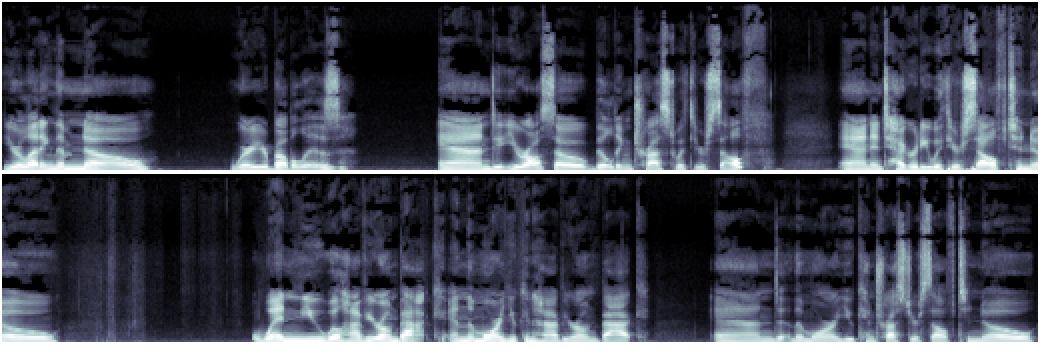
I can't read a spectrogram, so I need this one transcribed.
You're letting them know where your bubble is, and you're also building trust with yourself and integrity with yourself to know when you will have your own back. And the more you can have your own back, and the more you can trust yourself to know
